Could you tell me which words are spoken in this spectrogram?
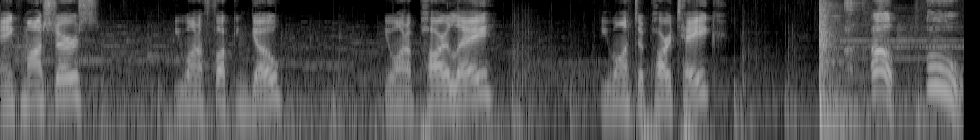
Ink monsters? You wanna fucking go? You wanna parlay? You want to partake? Oh! Ooh!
